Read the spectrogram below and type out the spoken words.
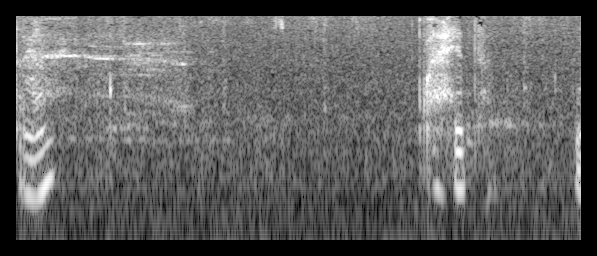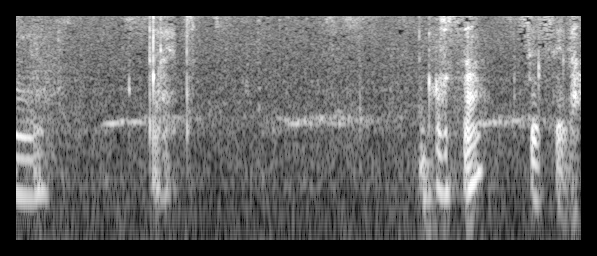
تمام؟ واحد اتنين تلاتة. غرزة سلسلة.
